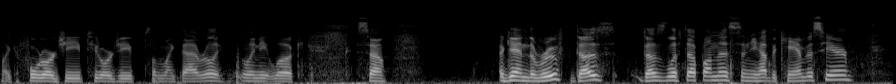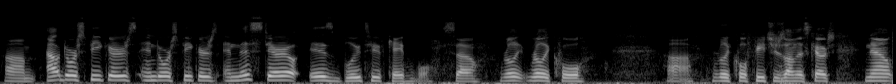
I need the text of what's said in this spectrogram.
like a four-door Jeep, two-door Jeep, something like that. Really, really neat look. So, again, the roof does does lift up on this, and you have the canvas here. Um, outdoor speakers, indoor speakers, and this stereo is Bluetooth capable. So, really, really cool, uh, really cool features on this coach. Now,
